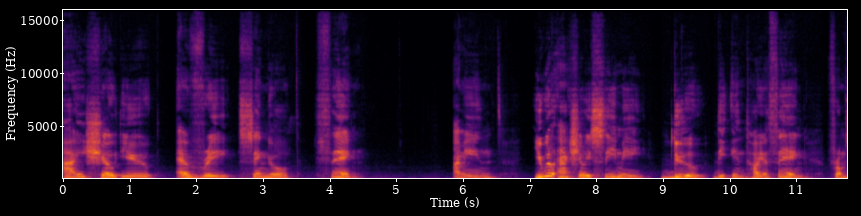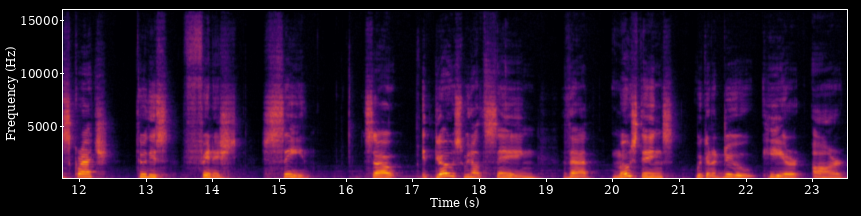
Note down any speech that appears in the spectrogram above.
I showed you every single thing. I mean, you will actually see me do the entire thing from scratch to this finished scene. So it goes without saying that most things we're gonna do here are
